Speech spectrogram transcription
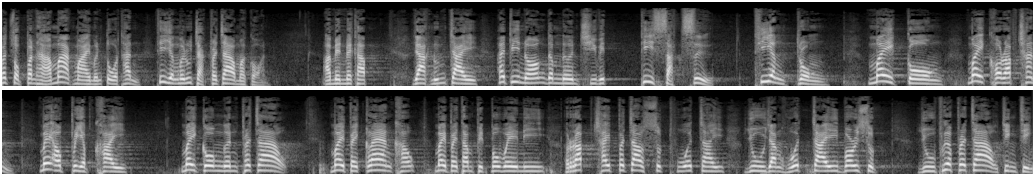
ประสบปัญหามากมายเหมือนตัวท่าน ที่ยังไม่รู้จักพระเจ้ามาก่อนอเมนไหมครับ อยากหนุนใจให้พี่น้องดำเนินชีวิต ที่สัตย์ซื่อ เที่ยงตรง ไม่โกง ไม่คอร์รัปชันไม่เอาเปรียบใคร ไม่โกงเงินพระเจ้า ไม่ไปแกล้งเขา ไม่ไปทำผิดประเวณี รับใช้พระเจ้าสุดหัวใจ อยู่อย่างหัวใจบริสุทธิ์ อยู่เพื่อพระเจ้าจริง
